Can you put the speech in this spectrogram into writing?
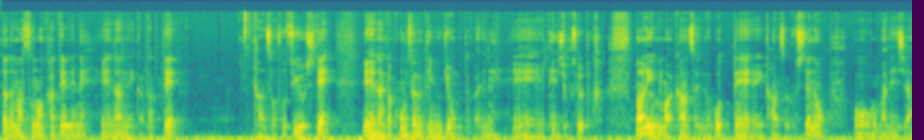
ただまあその過程でね、え何年か経って、監査を卒業して、え、なんかコンサルティング業務とかにね、え、転職するとか、まあ、るいはまあ監査に残って監査としてのマネージャー、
